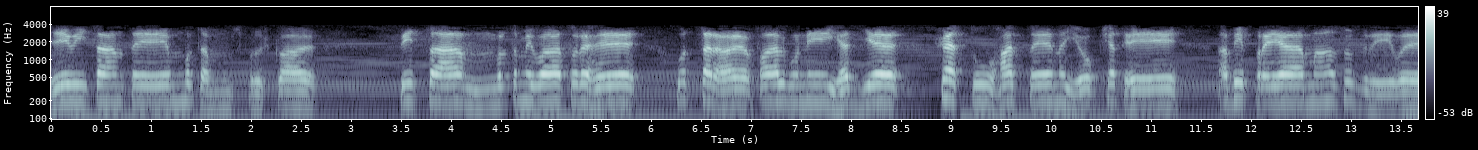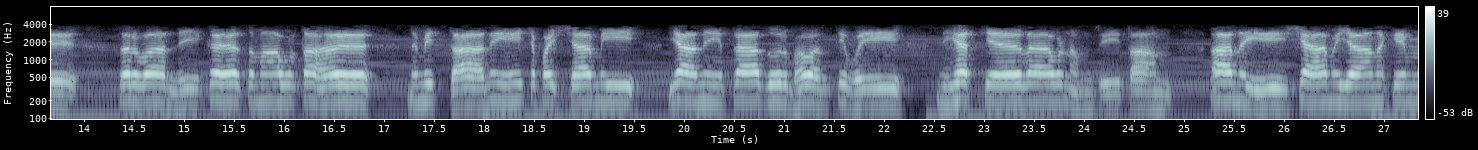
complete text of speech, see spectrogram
जीवितान्ते मृतं स्पृष्ट्वा मृतमिवातुरः उत्तराय फाल्गुनी ह्यद्य शस्तु हस्तेन योक्ष्यते अभिप्रयाम सुग्रीव। सर्वानीकः समावृतः निमित्तानि च पश्यामि यानि प्रादुर्भवन्ति वै निहत्य रावणं सीताम् आनयिष्यामि जानकीम्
